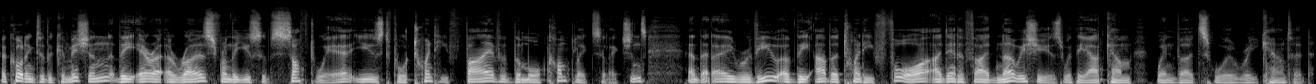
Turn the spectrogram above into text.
According to the Commission, the error arose from the use of software used for 25 of the more complex elections, and that a review of the other 24 identified no issues with the outcome when votes were recounted.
